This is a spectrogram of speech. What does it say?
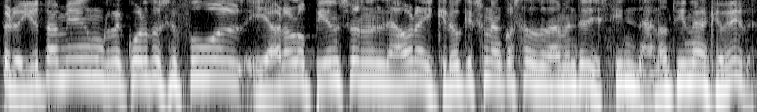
Pero yo también recuerdo ese fútbol y ahora lo pienso en el de ahora y creo que es una cosa totalmente distinta, no tiene nada que ver.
